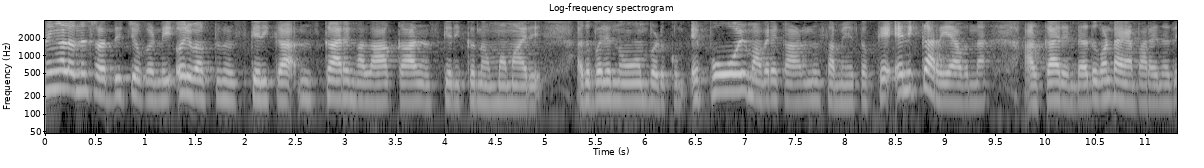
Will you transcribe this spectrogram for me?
നിങ്ങളൊന്ന് ശ്രദ്ധിച്ചു നോക്കണ്ടി. ഒരു ഭക്ത് നിസ്കരിക്കുക നിസ്കാരം കലാക്കുക നിസ്കരിക്കുന്ന ഉമ്മമാർ അതുപോലെ നോമ്പെടുക്കും. എപ്പോഴും അവരെ കാണുന്ന സമയത്തൊക്കെ എനിക്കറിയാവുന്ന ആൾക്കാരുണ്ട്. അതുകൊണ്ടാണ് ഞാൻ പറയുന്നത്.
